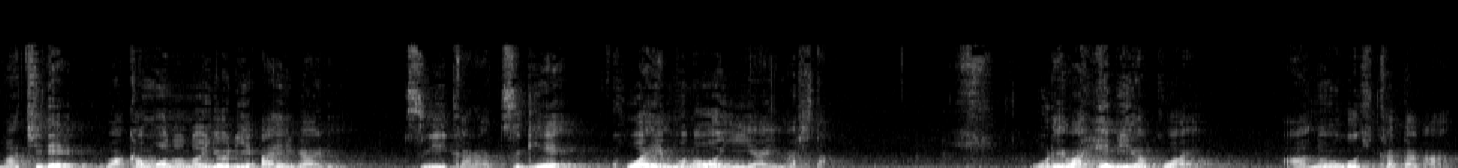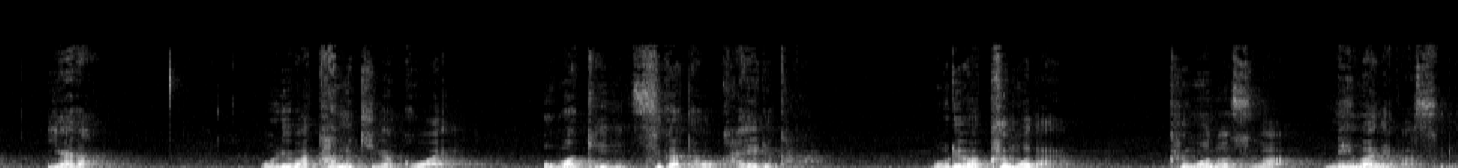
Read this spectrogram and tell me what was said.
街で若者の寄り合いがあり次から次へ怖いものを言い合いました俺は蛇が怖いあの動き方が嫌だ俺はタヌキが怖いお化けに姿を変えるから俺は雲だ雲の巣はネバネバする。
